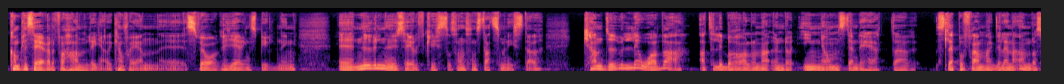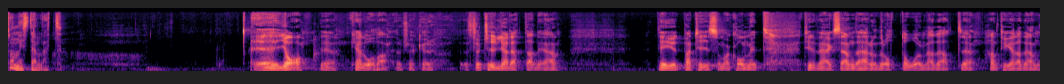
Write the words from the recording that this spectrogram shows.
komplicerade förhandlingar, det kanske är en eh, svår regeringsbildning. Eh, nu vill ni ju se Ulf Kristersson som statsminister. Kan du lova att Liberalerna under inga omständigheter släpper fram Magdalena Andersson istället? Eh, ja, det kan jag lova. Jag försöker förtydliga detta. Det är, det är ju ett parti som har kommit till vägs ände här under åtta år med att eh, hantera den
